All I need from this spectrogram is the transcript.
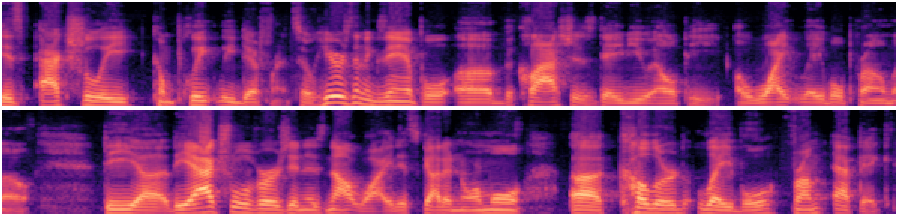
is actually completely different. So here's an example of the Clash's debut LP, a white label promo. The, uh, the actual version is not white. It's got a normal uh, colored label from Epic.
